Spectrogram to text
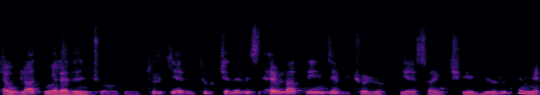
Evlat veledin çocuğu. Türkiye'de, Türkçe'de biz evlat deyince bir çocuk diye sanki şey diyoruz değil mi?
